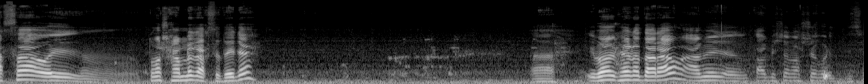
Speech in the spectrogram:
আচ্ছা ওই তোমার সামনে রাখছে তাই না? এবার এখানে দাঁড়াও আমি তাবিজটা নষ্ট করে দিচ্ছি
